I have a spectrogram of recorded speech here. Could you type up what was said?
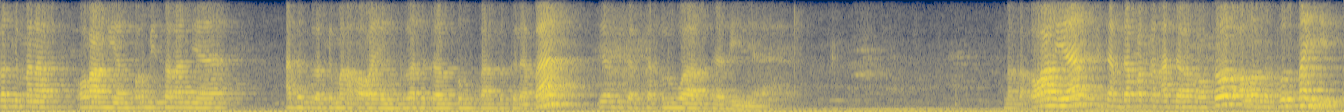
sebagaimana orang yang permisalannya ada sebagaimana orang yang berada dalam tumpukan kegelapan yang tidak bisa keluar darinya. Maka orang yang tidak mendapatkan ajaran Rasul Allah sebut mayit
